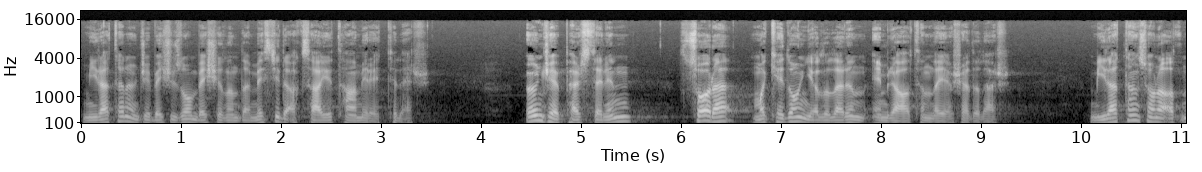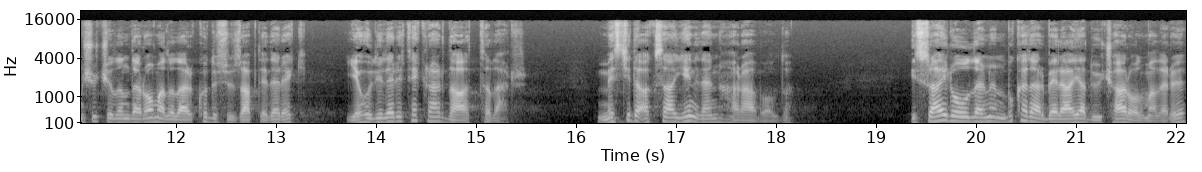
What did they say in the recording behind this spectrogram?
M.Ö. 515 yılında Mescid-i Aksa'yı tamir ettiler. Önce Perslerin Sonra Makedonyalıların emri altında yaşadılar. Milattan sonra 63 yılında Romalılar Kudüs'ü zapt ederek Yahudileri tekrar dağıttılar. Mescid-i Aksa yeniden harap oldu. İsrailoğullarının bu kadar belaya düçar olmaları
